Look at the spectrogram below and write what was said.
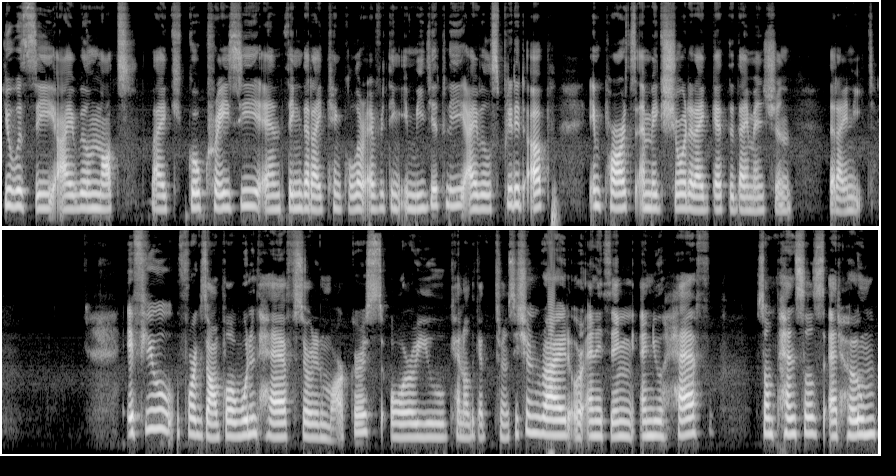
you will see I will not like go crazy and think that I can color everything immediately. I will split it up in parts and make sure that I get the dimension that I need. If you, for example, wouldn't have certain markers or you cannot get the transition right or anything and you have some pencils at home,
